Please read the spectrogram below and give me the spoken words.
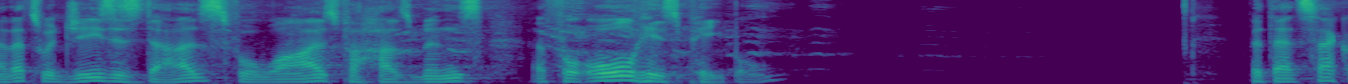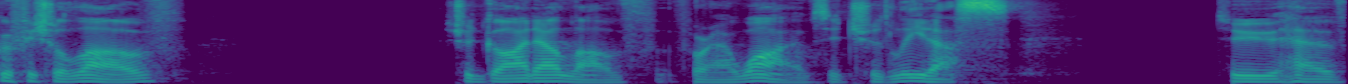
Now, that's what Jesus does for wives, for husbands, uh, for all his people. But that sacrificial love should guide our love for our wives. It should lead us to have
